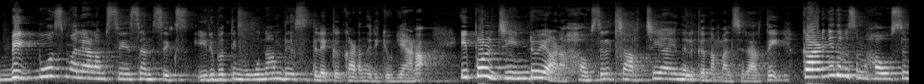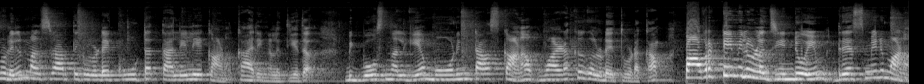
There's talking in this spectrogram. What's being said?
Big boss Malayalam season six ഇരുപത്തിമൂന്നാം ദിവസത്തിലേക്ക് കടന്നിരിക്കുകയാണ്. ഇപ്പോൾ ജിൻഡോയാണ് ഹൗസിൽ ചർച്ചയായി നിൽക്കുന്ന മത്സരാർത്ഥി. കഴിഞ്ഞ ദിവസം ഹൗസിനുള്ളിൽ മത്സരാർത്ഥികളുടെ കൂട്ടത്തലയിലേക്കാണ് കാര്യങ്ങൾ എത്തിയത് ബിഗ് ബോസ് നൽകിയ മോർണിംഗ് ടാസ്ക് ആണ് വഴക്കുകളുടെ തുടക്കം. പവർ ടീമിലുള്ള ജിൻഡോയും രസ്മിനുമാണ്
